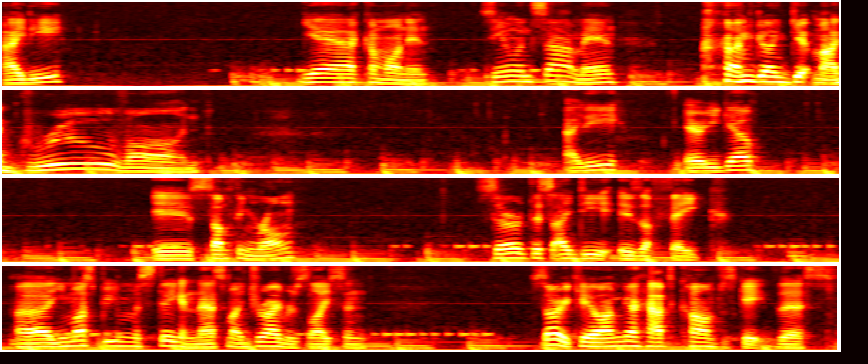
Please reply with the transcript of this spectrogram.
ID? Yeah, come on in. See you inside, man. I'm gonna get my groove on. ID? There you go. Is something wrong? Sir, this ID is a fake. Uh, you must be mistaken. That's my driver's license. Sorry, kiddo. I'm gonna have to confiscate this.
